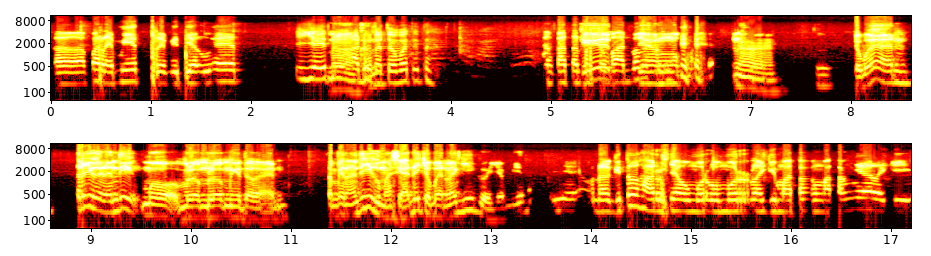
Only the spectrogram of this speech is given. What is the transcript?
eh, apa remit remedial UN iya itu Nah, aduh kan. kacau banget itu angkatan percobaan banget yang nah cobaan. Terus juga nanti mau belum-belum gitu kan. Sampai nanti juga masih ada cobaan lagi gue jamin. Iya, udah gitu harusnya umur-umur lagi matang-matangnya lagi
